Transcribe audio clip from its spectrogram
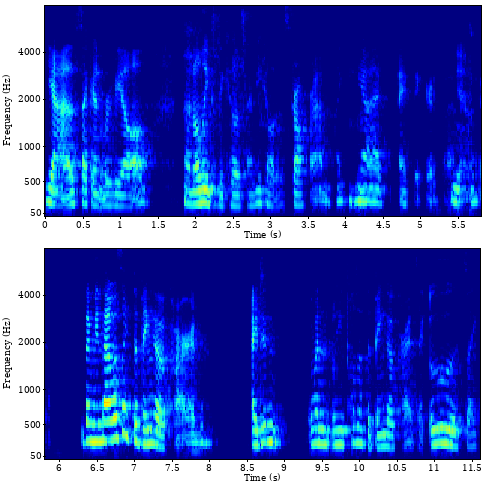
Yeah, the second reveal. Not only did he kill his friend, he killed his girlfriend. Like, Mhm. yeah, I, I figured that. Yeah. too. I mean, that was like the bingo card. I didn't when when he pulls out the bingo card, it's like, ooh, it's like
